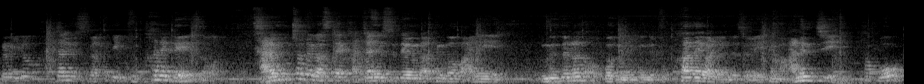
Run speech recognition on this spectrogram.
그럼 이런 가짜뉴스가 특히 북한에 대해서 다른 부처들 갔을 때 가짜뉴스 대응 같은 거 많이 데는 없거든요. 근데 북한에 관련돼서 왜 이렇게 많은지 하고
